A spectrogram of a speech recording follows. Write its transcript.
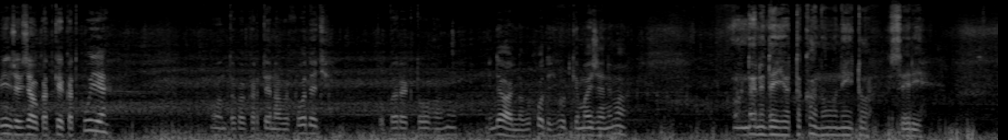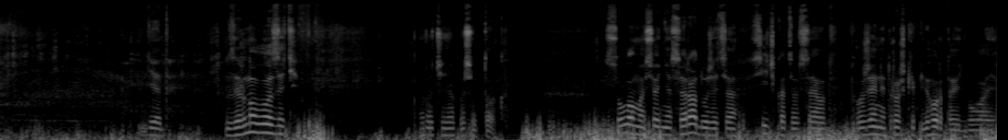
він же взяв катки, каткує. Вон така картина виходить поперек того. Ну, ідеально виходить, грудки майже нема. Де не дає така, ну вони і то сирі. Дід зерно возить. Коротше, якось отак. Солома сьогодні сира, дуже ця січка, це все от пружини трошки підгортають буває.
